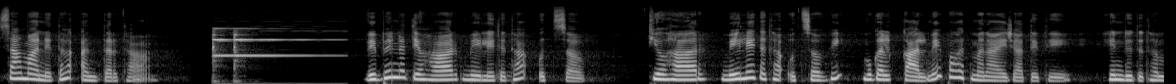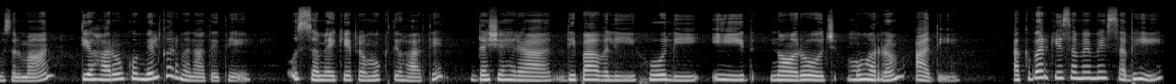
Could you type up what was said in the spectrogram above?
सामान्यतः अंतर था। विभिन्न त्योहार, मेले तथा उत्सव। त्योहार, मेले तथा उत्सव भी मुगल काल में बहुत मनाए जाते थे। हिंदू तथा मुसलमान त्योहारों को मिलकर मनाते थे। उस समय के प्रमुख त्योहार थे दशहरा, दीपावली, होली, ईद नौरोज मुहर्रम आदि। अकबर के समय में सभी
